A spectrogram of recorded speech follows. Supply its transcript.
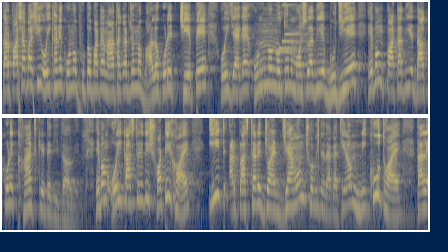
তার পাশাপাশি ওইখানে কোনো ফুটো ফাটা না থাকার জন্য ভালো করে চেপে ওই জায়গায় অন্য নতুন মশলা দিয়ে বুঝিয়ে এবং পাটা দিয়ে দাগ করে খাঁজ কেটে দিতে হবে। এবং ওই কাজটা যদি সঠিক হয় ইট আর প্লাস্টারের জয়েন্ট যেমন ছবিতে দেখাচ্ছি, এরকম নিখুঁত হয়, তাহলে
